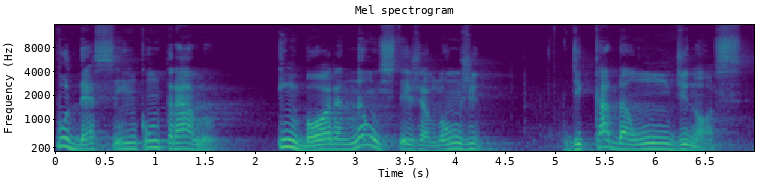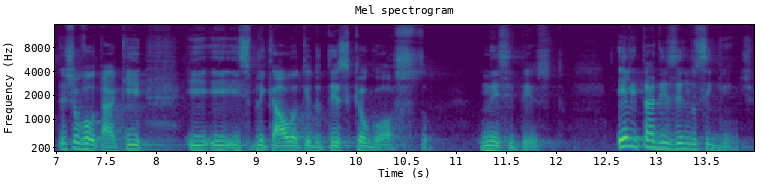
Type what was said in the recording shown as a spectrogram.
pudessem encontrá-lo, embora não esteja longe de cada um de nós. Deixa eu voltar aqui e, e explicar algo aqui do texto que eu gosto, nesse texto. Ele está dizendo o seguinte:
